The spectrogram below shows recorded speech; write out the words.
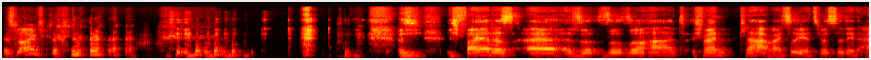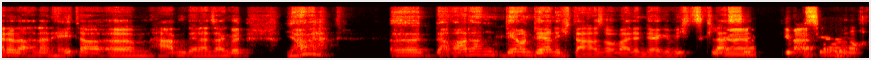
es läuft. Also ich, ich feiere das äh, so, so, so hart. Ich meine, klar, weißt du, jetzt wirst du den einen oder anderen Hater ähm, haben, der dann sagen wird, ja, aber äh, da war dann der und der nicht da, so, weil in der Gewichtsklasse ja, gibt es ja, ja noch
